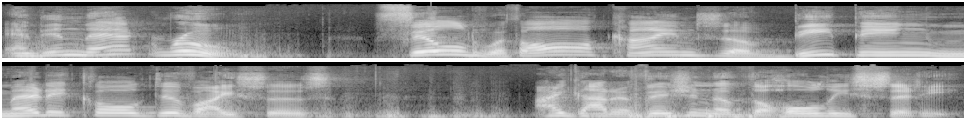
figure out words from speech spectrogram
And in that room, filled with all kinds of beeping medical devices, I got a vision of the holy city,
